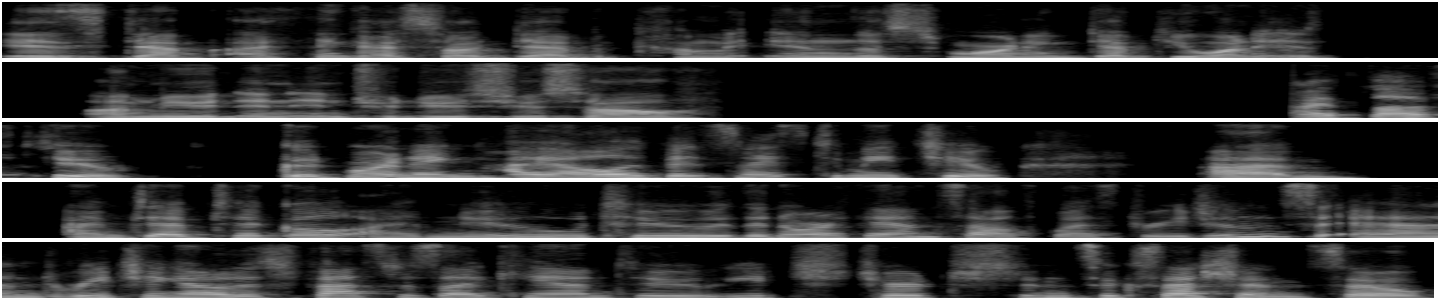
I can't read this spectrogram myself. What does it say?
Is Deb? I think I saw Deb come in this morning. Deb, do you want to unmute and introduce yourself? I'd love to. Good morning. Hi, Olive. It's nice to meet you. Um, I'm Deb Tickle. I'm new to the North and Southwest regions and reaching out as fast as I can to each church in succession. So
